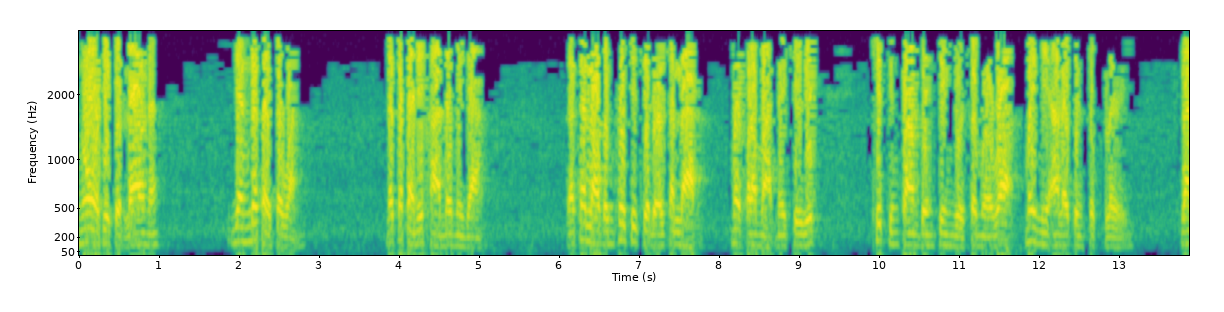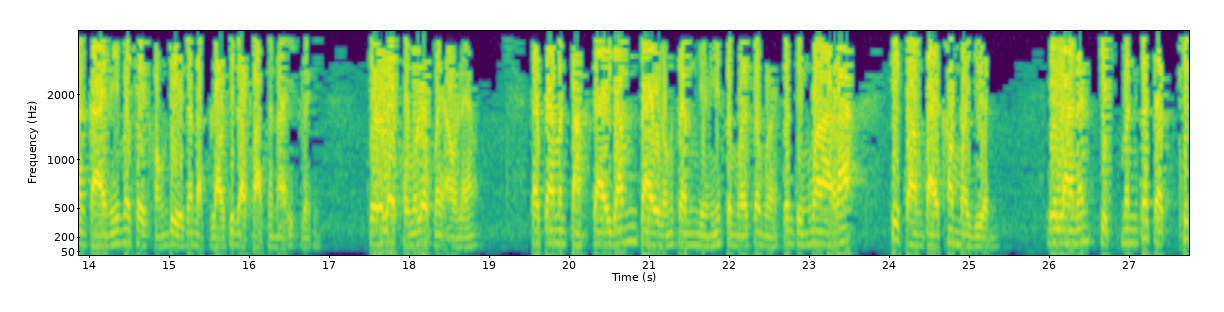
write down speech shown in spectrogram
โง่ที่สุดแล้วนะยังได้ไปสวรรค์ แล้วก็ไปนิพพานได้ไม่ยากแต่ถ้าเราเป็นผู้ที่เฉลียวฉลาดไม่ประมาทในชีวิต คิดถึงความเป็นจริงอยู่เสมอว่าไม่มีอะไรเป็นสุขเลย ร่างกายนี้ไม่ใช่ของดีสำหรับเราที่เราปรารถนาอีกเลยเจอโลกพมโลกไม่เอาแล้วแต่ใจมันตักใจย้ำใจของตนอย่างนี้เสมอเสมอจนถึงวาระที่ความตายเข้ามาเยือน เวลานั้นจิตมันก็จะคิด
